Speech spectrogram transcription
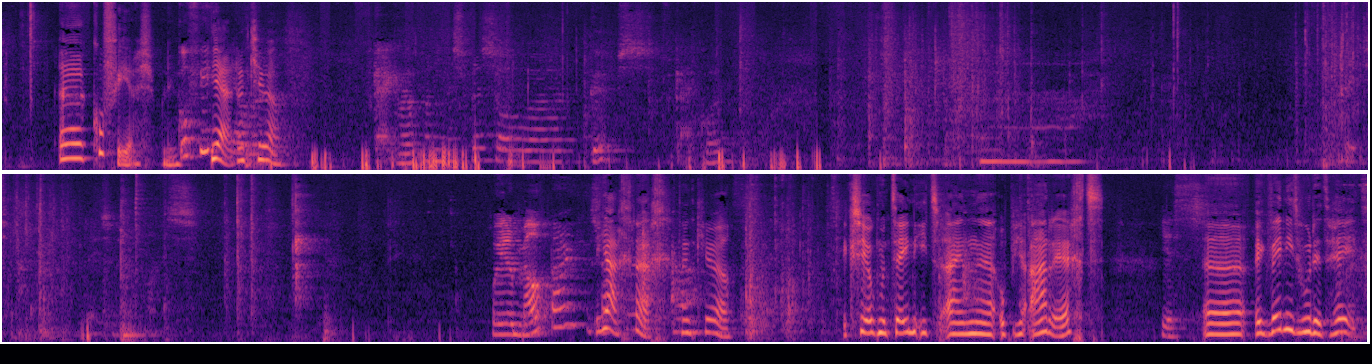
eh, koffie, alsjeblieft. Koffie? Ja, dankjewel. Kijk, we hebben van die espresso eh, cups. Kijk hoor. Eh, deze. Deze is wel nice. Wil je er melk bij? Ja, graag. Dankjewel. Ik zie ook meteen iets aan, eh, op je aanrecht. Yes. Eh, ik weet niet hoe dit heet.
